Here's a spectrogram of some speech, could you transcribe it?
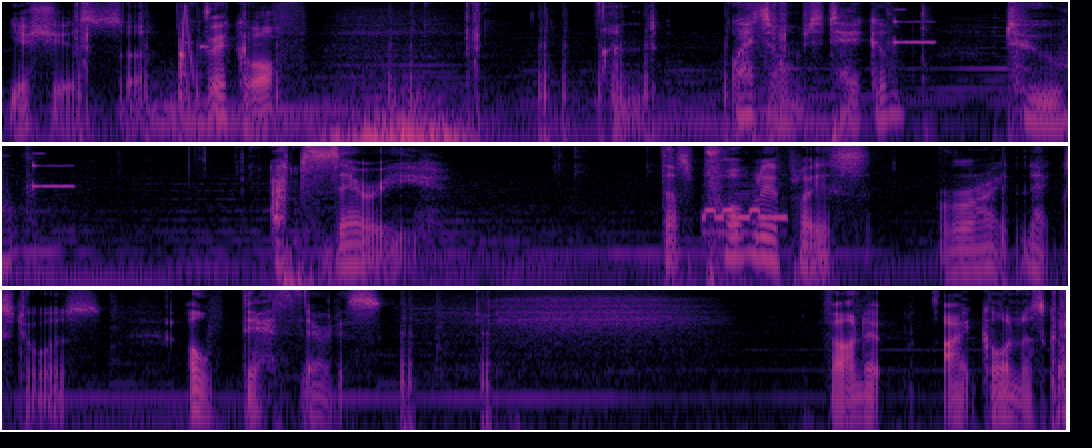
Yes, she is. So break her off. And where do I want me to take him? To Atzerri. That's probably a place right next to us. Oh, yes, there it is. Found it. Alright, go on, let's go.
